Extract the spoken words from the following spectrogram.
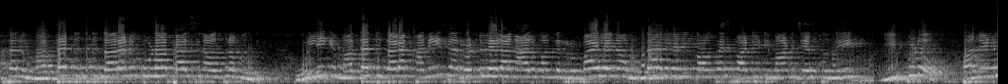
అసలు మద్దతు ధరను కూడా పాల్సిన అవసరం ఉంది. ఉల్లికి మద్దతు చేస్తుంది. ఇప్పుడు పన్నెండు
